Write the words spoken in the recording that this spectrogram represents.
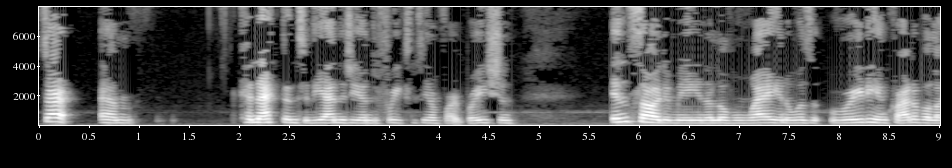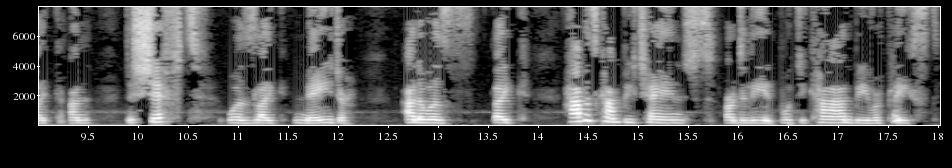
start um connecting to the energy and the frequency and vibration inside of me in a loving way and it was really incredible like and the shift was like major. And it was like habits can't be changed or deleted but you can be replaced.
